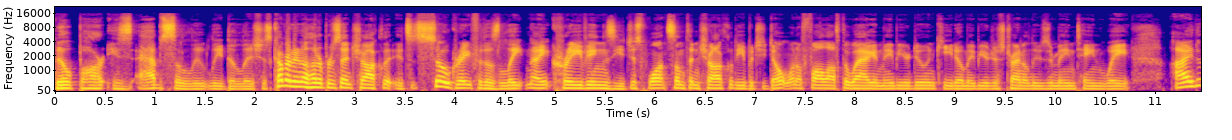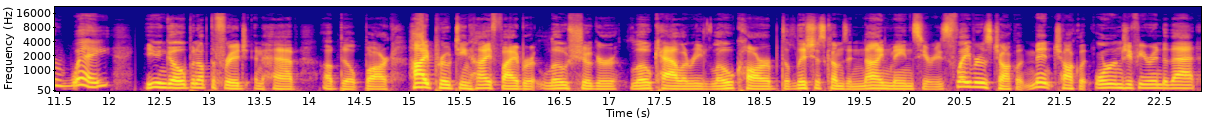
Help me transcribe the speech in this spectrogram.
Built Bar is absolutely delicious. Covered in 100% chocolate. It's so great for those late night cravings. You just want something chocolatey, but you don't want to fall off the wagon. Maybe you're doing keto. Maybe you're just trying to lose or maintain weight. Either way, you can go open up the fridge and have a built bar. High protein, high fiber, low sugar, low calorie, low carb. Delicious comes in nine main series flavors chocolate mint, chocolate orange, if you're into that,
